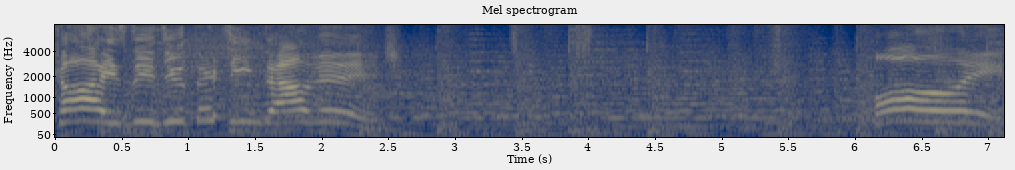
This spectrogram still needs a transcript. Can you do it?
Guys, they do 13 damage! Holy!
